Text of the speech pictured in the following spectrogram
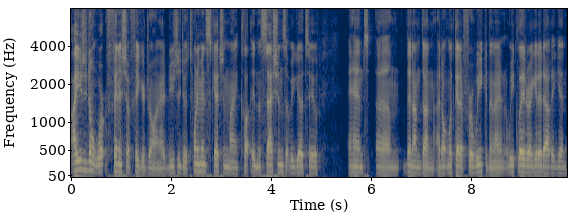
I usually don't work, finish a figure drawing. I usually do a 20 minute sketch in my cl- in the sessions that we go to, and um, then I'm done. I don't look at it for a week, and then I, a week later I get it out again.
